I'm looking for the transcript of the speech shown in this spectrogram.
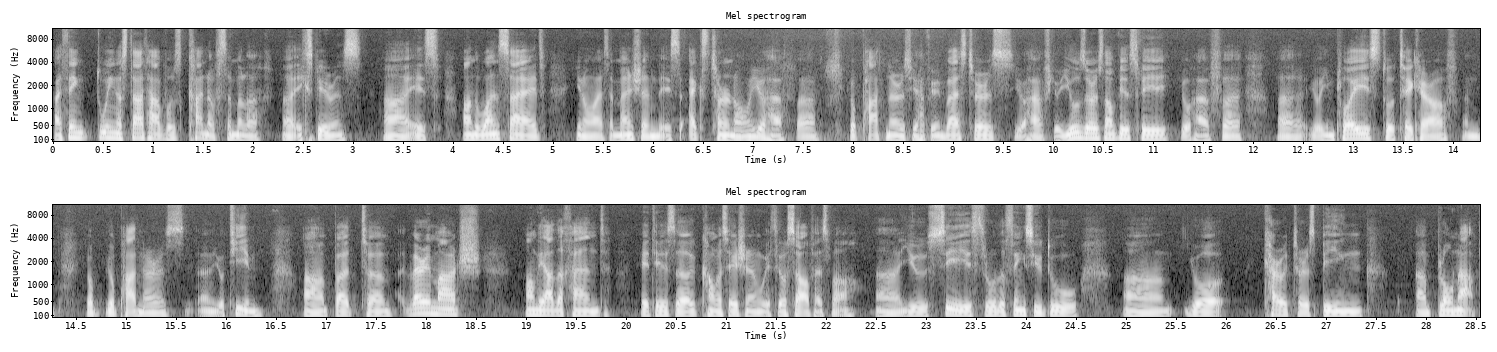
I think doing a startup was kind of similar uh, experience. Uh, it's on the one side, you know, as I mentioned, it's external. You have uh, your partners, you have your investors, you have your users, obviously, you have uh, uh, your employees to take care of, and your, your partners and your team. Uh, but um, very much, on the other hand, it is a conversation with yourself as well. Uh, you see through the things you do, um, your characters being uh, blown up,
